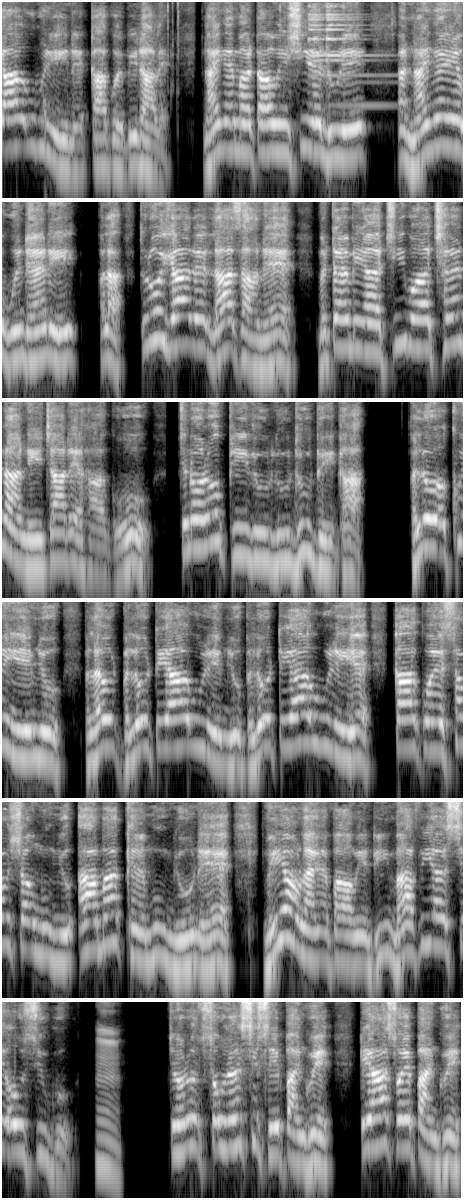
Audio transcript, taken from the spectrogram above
ရားဥပဒေနဲ့ကာကွယ်ပေးထားလဲနိုင်ငံမှာတာဝန်ရှိတဲ့လူတွေအနိုင်ငံရဲ့ဝန်ထမ်းတွေ ဟုတ်လားသူတို့ရတဲ့လစာနဲ့မတန်မရာကြီးပွားချမ်းသာနေကြတဲ့ဟာကိုကျွန်တော်တို့ပြည်သူလူထုတွေကဘလို့အခွင့်အရေးမျိုးဘလို့ဘလို့တရားဥပဒေမျိုးဘလို့တရားဥပဒေရဲ့ကာကွယ်စောင့်ရှောက်မှုမျိုးအာမခံမှုမျိုးနဲ့မင်းအောင်လိုင်အပါအဝင်ဒီမာဖီးယားစစ်အုပ်စုကိုอืมကျွန်တော်တို့စုံစမ်းစစ်ဆေးပိုင်ခွင့်တရားစွဲပိုင်ခွင့်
